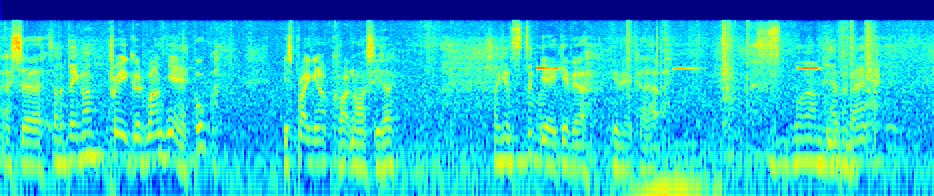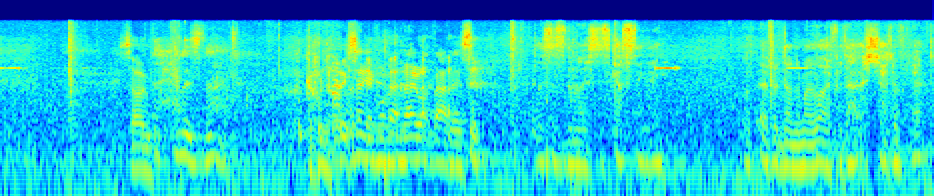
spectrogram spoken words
That's a Is that a big one? pretty good one. Yeah. Oop. It's breaking up quite nicely though. Shall I give a stick? Yeah, give it a give it a cut out. This is worm heaven. That. So, What the hell is that? God I knows. don't even want to know what that is. This is the most disgusting thing I've ever done in my life without a shadow of a doubt.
